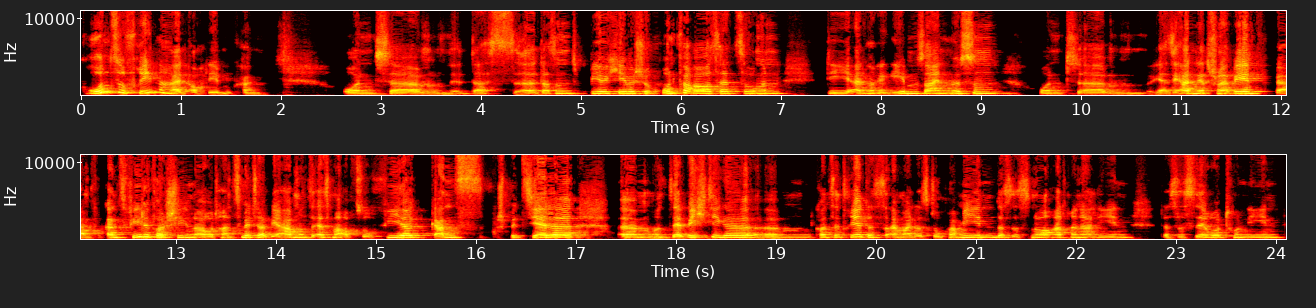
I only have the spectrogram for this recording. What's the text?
Grundzufriedenheit auch leben können. Und ähm, das, äh, das sind biochemische Grundvoraussetzungen, die einfach gegeben sein müssen. Und ähm, ja, Sie hatten jetzt schon erwähnt, wir haben ganz viele verschiedene Neurotransmitter. Wir haben uns erstmal auf so vier ganz spezielle ähm, und sehr wichtige ähm, konzentriert. Das ist einmal das Dopamin, das ist Noradrenalin, das ist Serotonin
